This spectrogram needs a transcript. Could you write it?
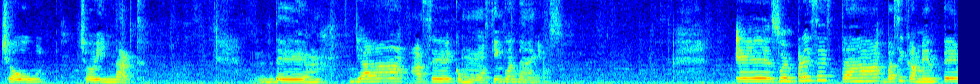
Chouinard de ya hace como 50 años. Eh, su empresa está básicamente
